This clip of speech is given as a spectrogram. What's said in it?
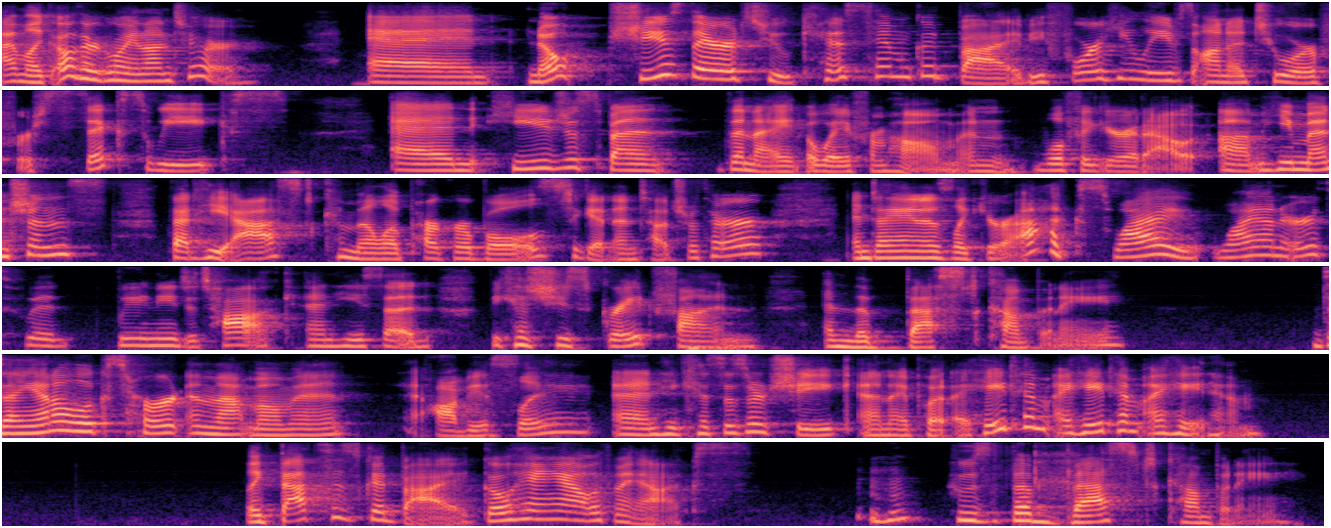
I'm like, Oh, they're going on tour. And nope, she's there to kiss him goodbye before he leaves on a tour for six weeks. And he just spent the night away from home, and we'll figure it out. Um, he mentions that he asked Camilla Parker Bowles to get in touch with her. And Diana's like, Your ex, why? Why on earth would we need to talk? And he said, Because she's great fun and the best company. Diana looks hurt in that moment obviously. And he kisses her cheek, and I put, I hate him, I hate him, I hate him. Like, that's his goodbye. Go hang out with my ex, Mhm. who's the best company.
